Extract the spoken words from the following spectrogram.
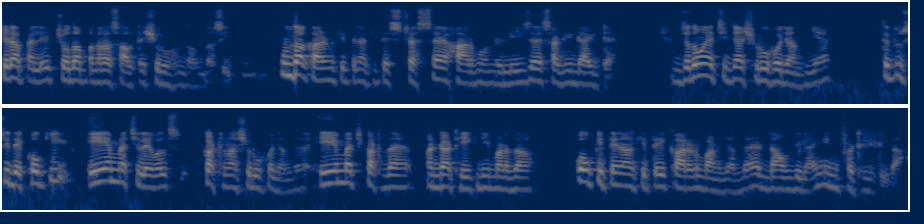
ਜਿਹੜਾ ਪਹਿਲੇ 14-15 ਸਾਲ ਤੇ ਸ਼ੁਰੂ ਹੁੰਦਾ ਹੁੰਦਾ ਸੀ। ਉਹਦਾ ਕਾਰਨ ਕਿਤੇ ਨਾ ਕਿਤੇ ਸਟ੍ਰੈਸ ਹੈ ਹਾਰਮੋਨ ਰਿਲੀਜ਼ ਹੈ, ਸਾਡੀ ਡਾਈਟ ਹੈ। ਜਦੋਂ ਇਹ ਚੀਜ਼ਾਂ ਸ਼ੁਰੂ ਹੋ ਜਾਂਦੀਆਂ ਤੇ ਤੁਸੀਂ ਦੇਖੋ ਕਿ AMH ਲੈਵਲਸ ਘਟਣਾ ਸ਼ੁਰੂ ਹੋ ਜਾਂਦਾ ਹੈ। AMH ਘਟਦਾ ਹੈ, ਅੰਡਾ ਠੀਕ ਨਹੀਂ ਬਣਦਾ, ਉਹ ਕਿਤੇ ਨਾ ਕਿਤੇ ਕਾਰਨ ਬਣ ਜਾਂਦਾ ਹੈ ਡਾਊਨ ਦੀ ਲਾਈਨ ਇਨਫਰਟੀਲਿਟੀ ਦਾ।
